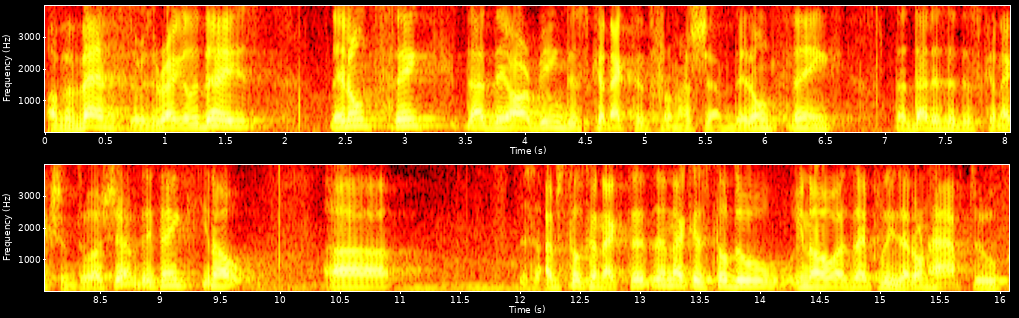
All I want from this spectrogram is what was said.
of events, during the regular days, they don't think that they are being disconnected from Hashem. They don't think that that is a disconnection to Hashem. They think, you know, uh, I'm still connected and I can still do, you know, as I please. I don't have to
